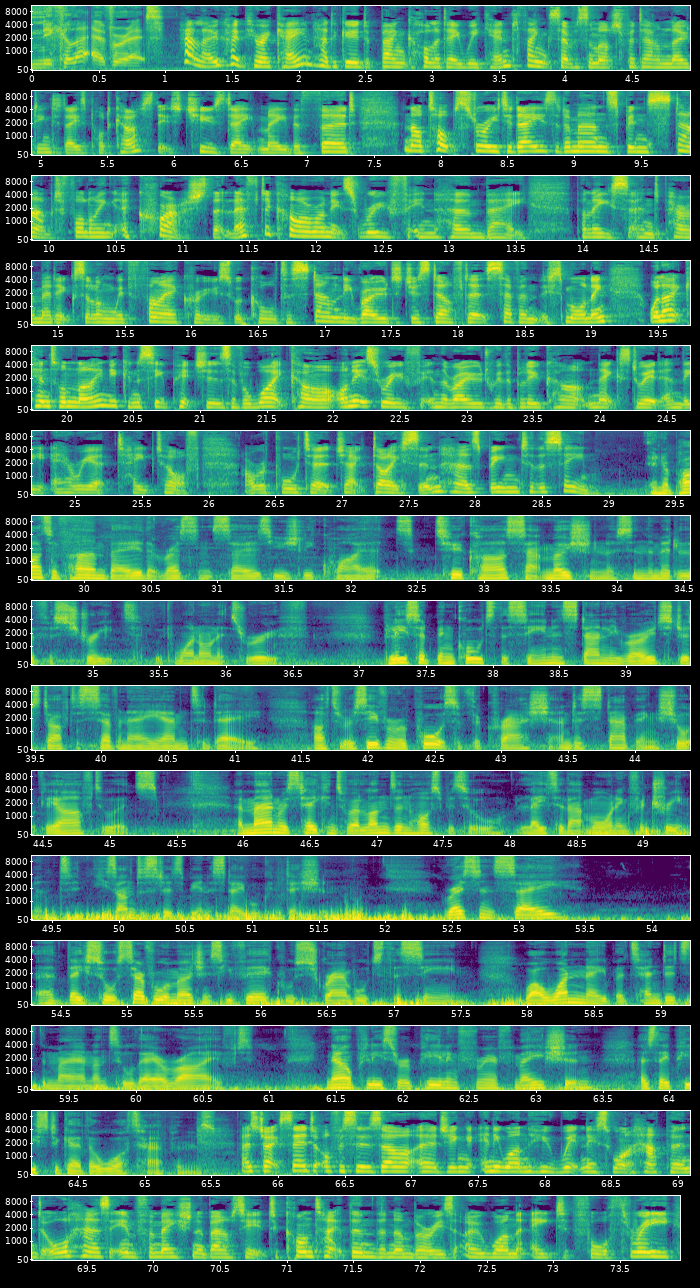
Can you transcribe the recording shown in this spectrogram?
Nicola Everett. Hello, hope you're okay and had a good bank holiday weekend. Thanks ever so much for downloading today's podcast. It's Tuesday, May the 3rd, and our top story today is that a man's been stabbed following a crash that left a car on its roof in Herne Bay. Police and paramedics, along with fire crews, were called to Stanley Road just after 7 this morning. Well, at Kent Online, you can see pictures of a white car on its roof in the road with a blue car next to it and the area taped off. Our reporter, Jack Dyson, has been to the scene. In a part of Herne Bay that residents say is usually quiet, two cars sat motionless in the middle of a street, with one on its roof. Police had been called to the scene in Stanley Road just after 7am today, after receiving reports of the crash and a stabbing shortly afterwards. A man was taken to a London hospital later that morning for treatment. He's understood to be in a stable condition. Residents say uh, they saw several emergency vehicles scramble to the scene, while one neighbour tended to the man until they arrived. Now, police are appealing for information as they piece together what happened. As Jack said, officers are urging anyone who witnessed what happened or has information about it to contact them. The number is 01843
